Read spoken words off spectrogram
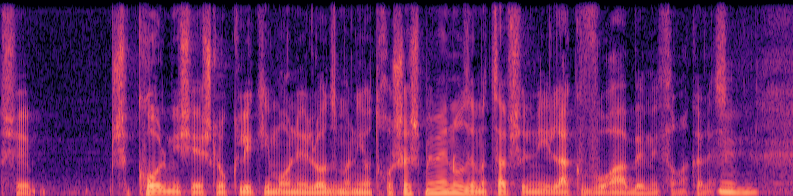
ש... שכל מי שיש לו קליקים או נעילות זמניות חושש ממנו, זה מצב של נעילה קבועה במפרק הלסת. Mm-hmm.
